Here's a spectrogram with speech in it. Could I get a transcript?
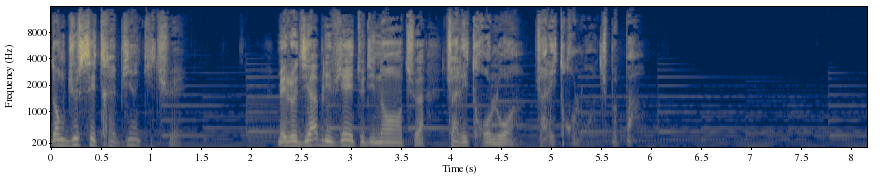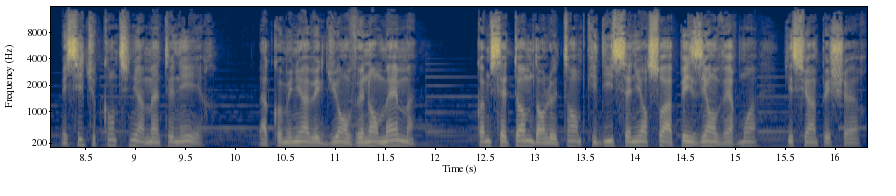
Donc Dieu sait très bien qui tu es. Mais le diable, il vient et te dit non, tu as, tu trop loin, tu es allé trop loin, tu ne peux pas. Mais si tu continues à maintenir la communion avec Dieu en venant même comme cet homme dans le temple qui dit Seigneur, sois apaisé envers moi qui suis un pécheur,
